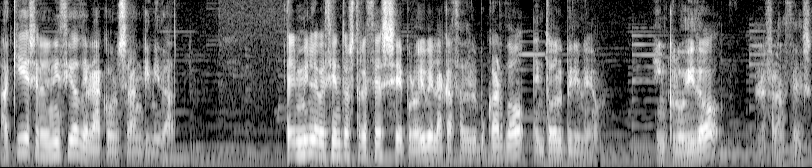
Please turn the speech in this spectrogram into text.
Aquí es el inicio de la consanguinidad. En 1913 se prohíbe la caza del bucardo en todo el Pirineo, incluido el francés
